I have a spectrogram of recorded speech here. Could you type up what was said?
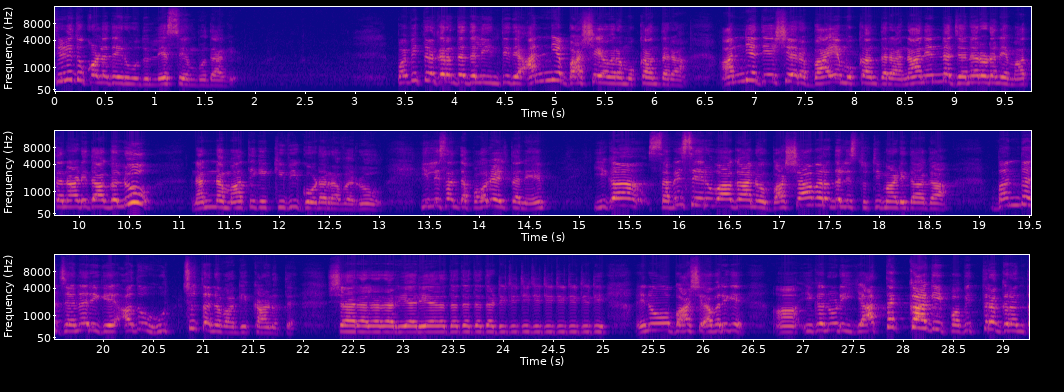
ತಿಳಿದುಕೊಳ್ಳದೆ ಇರುವುದು ಲೇಸು ಎಂಬುದಾಗಿ. ಪವಿತ್ರ ಗ್ರಂಥದಲ್ಲಿ ಇಂತಿದೆ, ಅನ್ಯ ಭಾಷೆಯವರ ಮುಖಾಂತರ, ಅನ್ಯ ದೇಶಿಯರ ಬಾಯ ಮುಖಾಂತರ ನಾನೆನ್ನ ಜನರೊಡನೆ ಮಾತನಾಡಿದಾಗಲೂ ನನ್ನ ಮಾತಿಗೆ ಕಿವಿಗೋಡರವರು. ಇಲ್ಲಿ ಸಂತ ಪೌಲ್ ಹೇಳ್ತಾನೆ ಈಗ ಸಭೆ ಸೇರುವಾಗ ನಾವು ಭಾಷಾವರದಲ್ಲಿ ಸ್ತುತಿ ಮಾಡಿದಾಗ ಬಂದ ಜನರಿಗೆ ಅದು ಹುಚ್ಚುತನವಾಗಿ ಕಾಣುತ್ತೆ. ಏನೋ ಭಾಷೆ ಅವರಿಗೆ ಈಗ ನೋಡಿ ಯಾತಕ್ಕಾಗಿ ಪವಿತ್ರ ಗ್ರಂಥ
